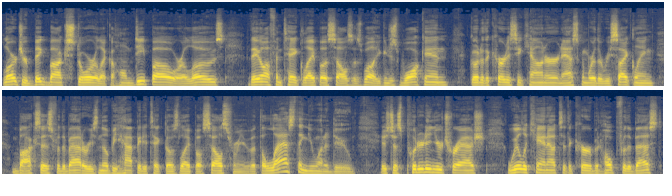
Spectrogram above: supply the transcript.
larger big box store like a Home Depot or a Lowe's, they often take lipo cells as well. You can just walk in, go to the courtesy counter and ask them where the recycling box is for the batteries and they'll be happy to take those lipo cells from you. But the last thing you want to do is just put it in your trash, wheel a can out to the curb and hope for the best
